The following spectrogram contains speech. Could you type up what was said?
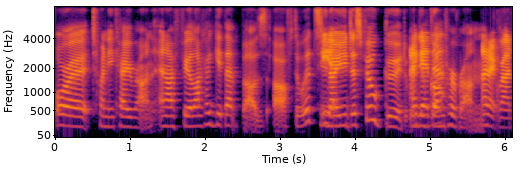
or a 20k run and I feel like I get that buzz afterwards. You know, you just feel good when you've get gone for a run. I don't run,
